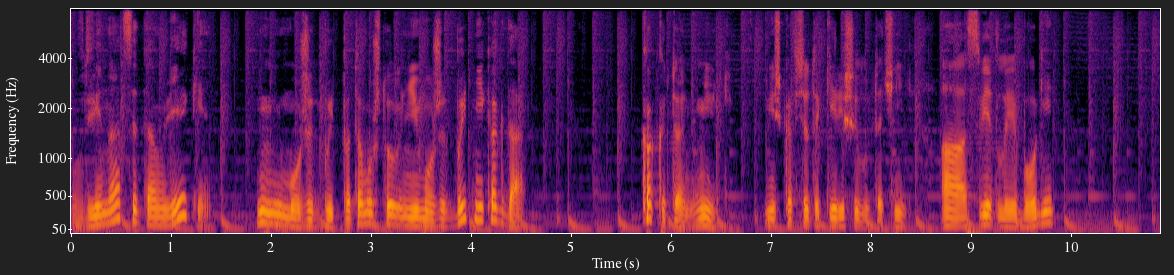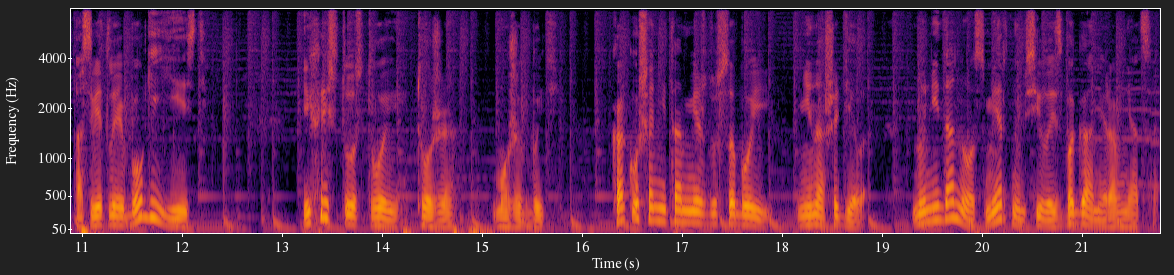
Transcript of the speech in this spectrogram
в двенадцатом веке? Не может быть, потому что не может быть никогда. Как это нет? Мишка все-таки решил уточнить. А светлые боги? А светлые боги есть. И Христос твой тоже может быть. Как уж они там между собой, не наше дело. Но не дано смертным силой с богами равняться,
